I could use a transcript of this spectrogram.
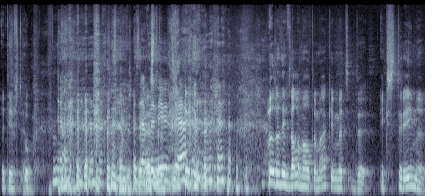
het heeft ook... Ja. We zijn benieuwd, ja. Wel, dat heeft allemaal te maken met de extreme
